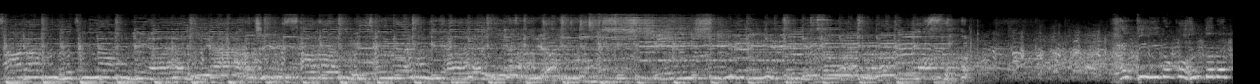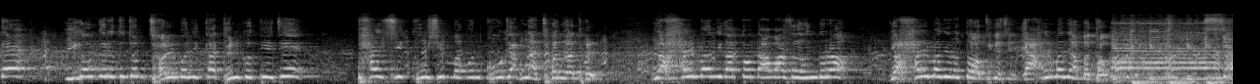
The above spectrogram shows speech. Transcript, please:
사랑은 장난이 아니야. 사랑은 장난이 아니야. 진실이 하여튼 이러고 흔드는데 이건 그래도 좀 젊으니까 들고 뛰지 80, 90 먹은 고장난 처녀들. 야 할머니가 또 나와서 흔들어. 야 할머니는 또 어떻게 했지? 야 할머니 한 번 더 가보자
